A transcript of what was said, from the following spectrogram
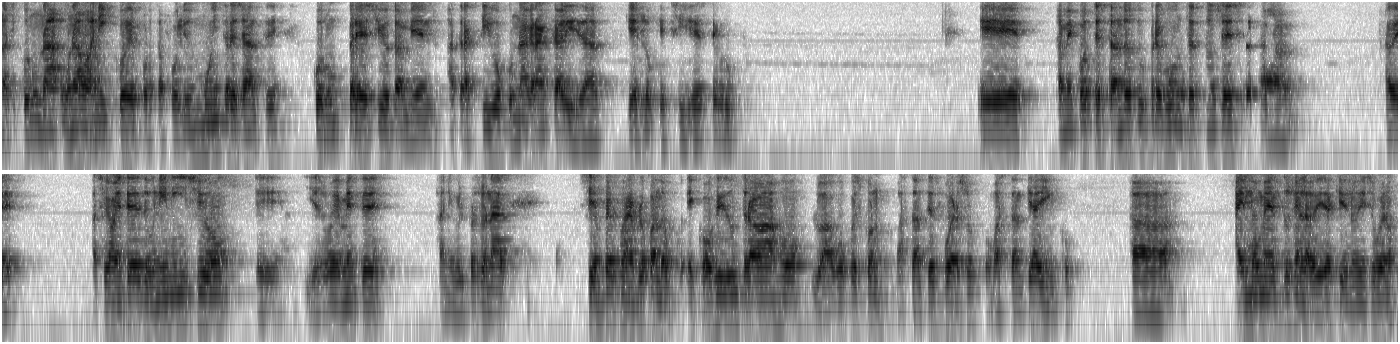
así, con una, un abanico de portafolios muy interesante con un precio también atractivo con una gran calidad que es lo que exige este grupo. Eh, también contestando a tu pregunta entonces ah, a ver básicamente desde un inicio eh, y es obviamente a nivel personal. Siempre, por ejemplo, cuando he cogido un trabajo, lo hago pues con bastante esfuerzo, con bastante ahínco. Ah, hay momentos en la vida que uno dice, bueno,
